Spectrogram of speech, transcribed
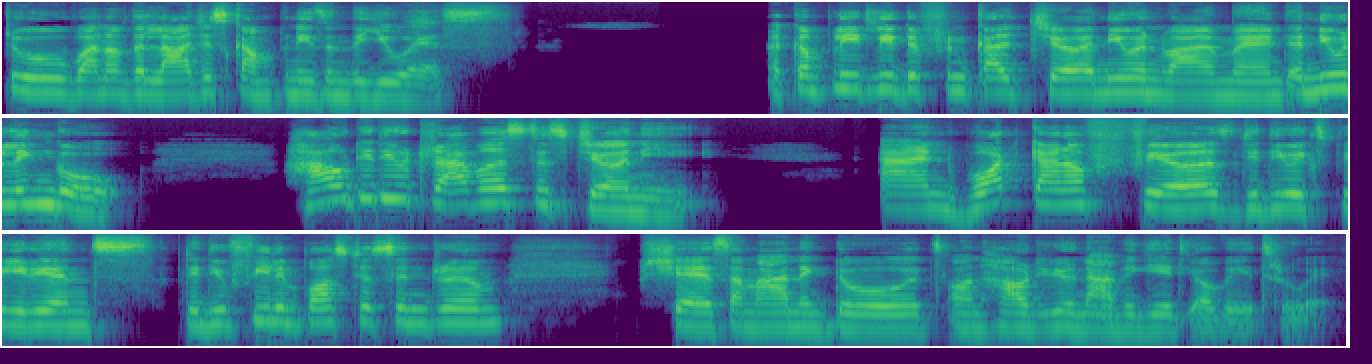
to one of the largest companies in the US. A completely different culture, a new environment, a new lingo. How did you traverse this journey? And what kind of fears did you experience did you feel imposter syndrome? Share some anecdotes on how did you navigate your way through it?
